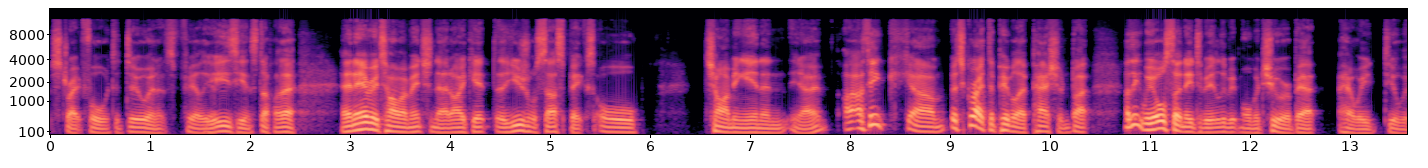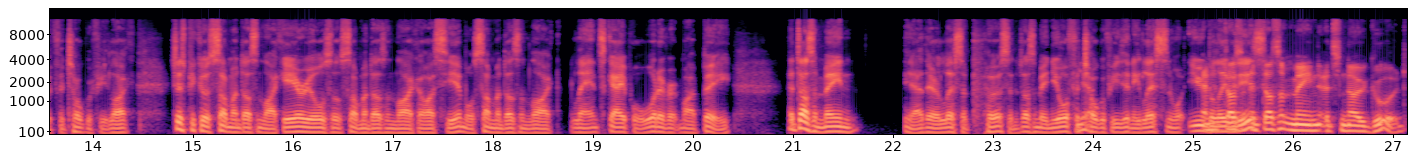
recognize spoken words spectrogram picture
straightforward to do and it's fairly Yeah. easy and stuff like that. And every time I mention that, I get the usual suspects all chiming in, and you know, I, I think um, it's great that people have passion, but I think we also need to be a little bit more mature about how we deal with photography. Like just because someone doesn't like aerials or someone doesn't like ICM or someone doesn't like landscape or whatever it might be, it doesn't mean you know they're a lesser person. It doesn't mean your photography is any less than what you and believe it, does, it is. it doesn't mean it's no good.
